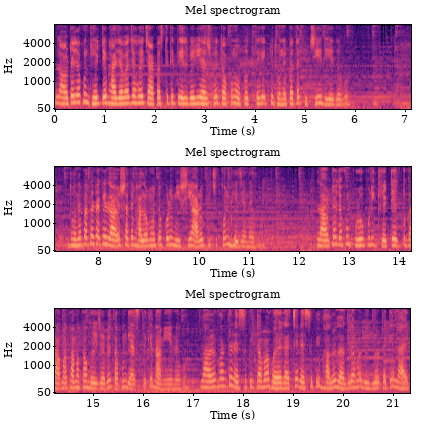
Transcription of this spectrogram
লাউটা যখন ঘেটে ভাজা ভাজা হয়ে চারপাশ থেকে তেল বেরিয়ে আসবে, তখন ওপর থেকে একটু ধনে পাতা কুচিয়ে দিয়ে দেবো। ধনে পাতাটাকে লাউয়ের সাথে ভালো মতো করে মিশিয়ে আরও কিছুক্ষণ ভেজে নেব। লাউটা যখন পুরোপুরি ঘেটে একটু গামাখা মাখা হয়ে যাবে, তখন গ্যাস থেকে নামিয়ে নেব। লাউয়ের ঘন্টের রেসিপিটা আমার হয়ে গেছে। রেসিপি ভালো লাগলে আমার ভিডিওটাকে লাইক,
